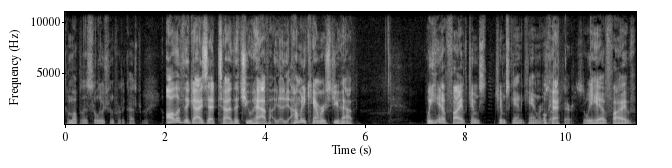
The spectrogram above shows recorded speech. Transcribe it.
come up with a solution for the customer. all of the guys that uh, that you have, how many cameras do you have? We have five chim, chim scan cameras Okay. out there. So we have five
